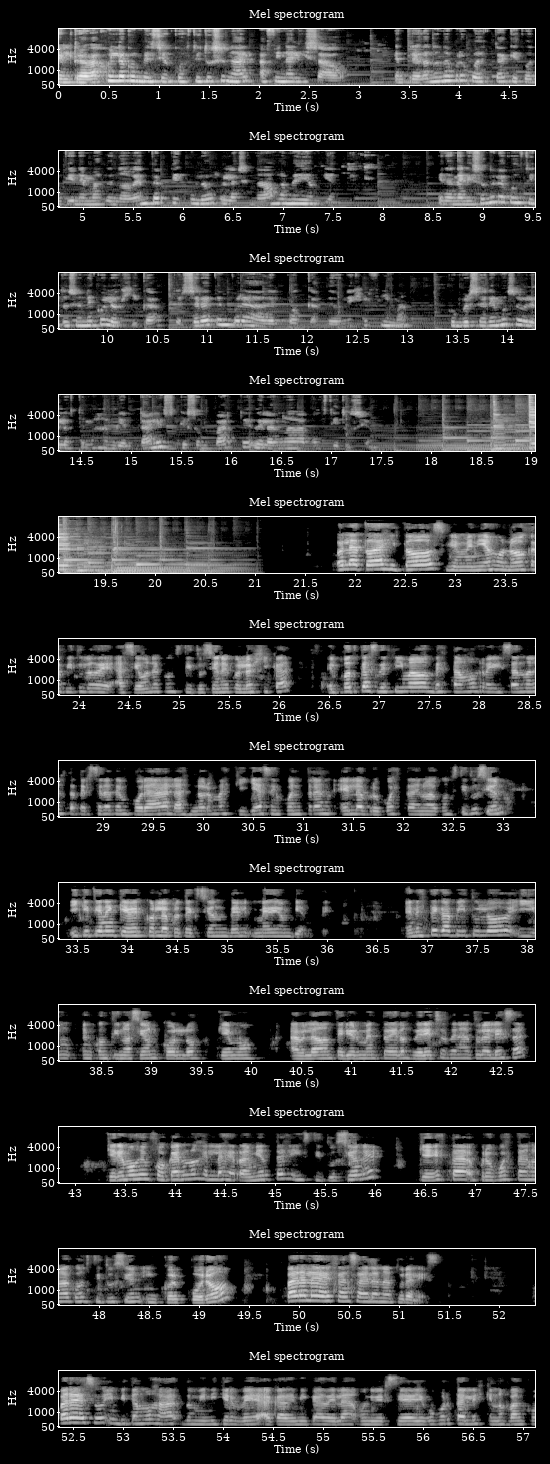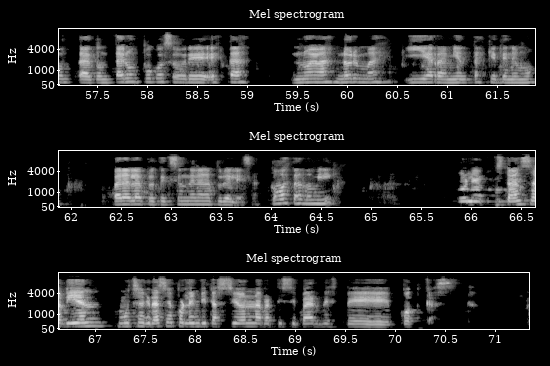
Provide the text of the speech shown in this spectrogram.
El trabajo en la Convención Constitucional ha finalizado, entregando una propuesta que contiene más de 90 artículos relacionados al medio ambiente. En Analizando la Constitución Ecológica, tercera temporada del podcast de ONG FIMA, conversaremos sobre los temas ambientales que son parte de la nueva Constitución. Hola a todas y todos, bienvenidos a un nuevo capítulo de Hacia una Constitución Ecológica, el podcast de FIMA donde estamos revisando en esta tercera temporada las normas que ya se encuentran en la propuesta de nueva constitución y que tienen que ver con la protección del medio ambiente. En este capítulo y en continuación con los que hemos hablado anteriormente de los derechos de naturaleza, queremos enfocarnos en las herramientas e instituciones que esta propuesta de nueva constitución incorporó para la defensa de la naturaleza. Para eso invitamos a Dominique Hervé, académica de la Universidad de Diego Portales, que nos van a contar un poco sobre estas nuevas normas y herramientas que tenemos para la protección de la naturaleza. ¿Cómo estás, Dominique? Hola, Constanza, bien. Muchas gracias por la invitación a participar de este podcast.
